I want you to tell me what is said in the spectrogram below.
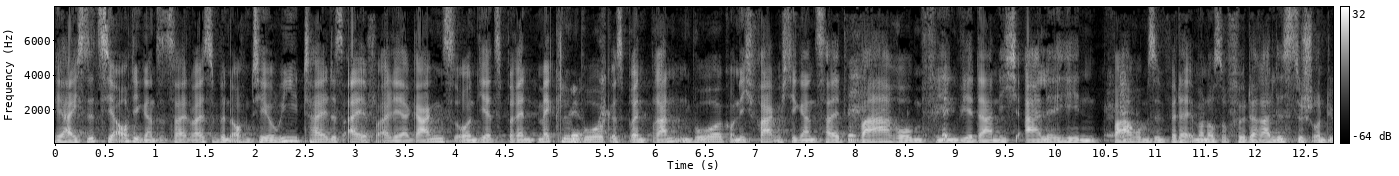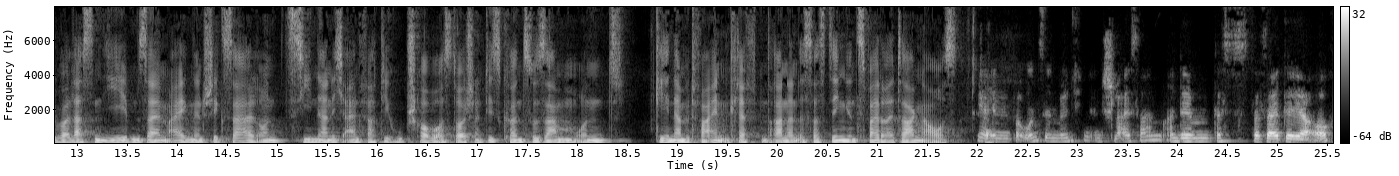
Ja, ich sitze hier auch die ganze Zeit, weißt du, bin auf dem Theorie-Teil des IFA-Lehrgangs und jetzt brennt Mecklenburg, ja. es brennt Brandenburg und ich frage mich die ganze Zeit, warum fliegen wir da nicht alle hin? Warum sind wir da immer noch so föderalistisch und überlassen jedem seinem eigenen Schicksal und ziehen da nicht einfach die Hubschrauber aus Deutschland, die es können, zusammen und gehen da mit vereinten Kräften dran, dann ist das Ding in zwei, drei Tagen aus. Ja, in, bei uns in München, in Schleißheim, an dem, das, da seid ihr ja auch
